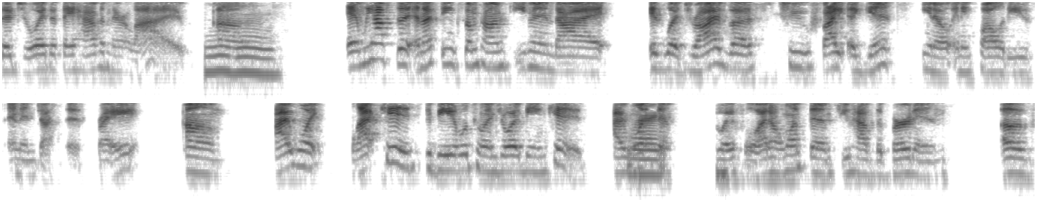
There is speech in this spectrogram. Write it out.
the joy that they have in their lives. Um, mm-hmm. Um, and we have to, and I think sometimes even that is what drives us to fight against, you know, inequalities and injustice, right? Um, I want black kids to be able to enjoy being kids. I want right. them joyful. I don't want them to have the burdens of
